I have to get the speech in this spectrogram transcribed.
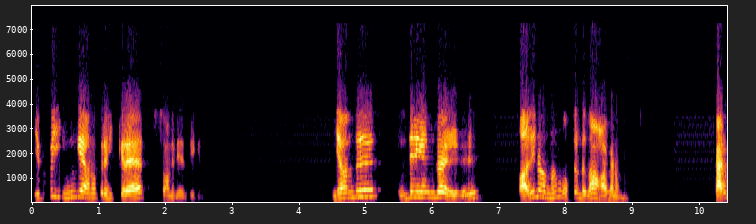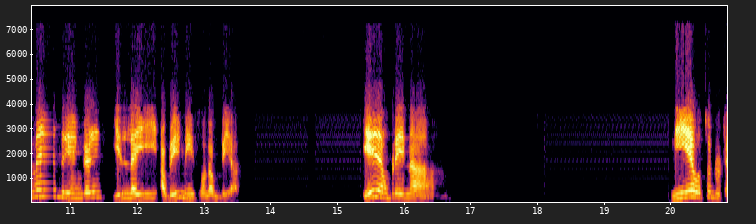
இப்ப இங்க அனுகிரகிக்கிற சுவாமி தேசிகன். இங்க வந்து இந்திரியங்கள் பதினொன்னு ஒத்துண்டுதான் ஆகணும். கர்மேந்திரியங்கள் இல்லை அப்படின்னு நீ சொல்ல முடியாது. ஏன் அப்படின்னா நீயே ஒத்துண்டுட்ட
